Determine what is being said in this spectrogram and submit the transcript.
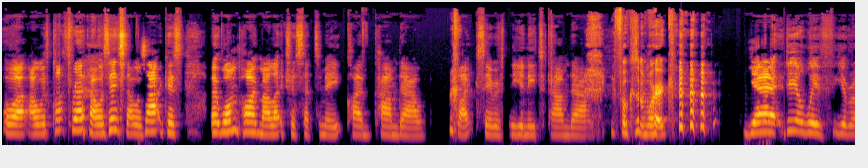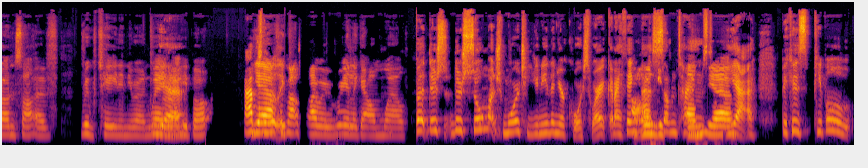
"Oh, I, I was class rep, I was this, I was that." Because at one point, my lecturer said to me, "Clem, calm down. Like seriously, you need to calm down. Focus on work." Yeah, deal with your own sort of routine in your own way, yeah. you? But Absolutely. Yeah, that's why we really get on well. But there's there's so much more to uni than your coursework, and I think that sometimes yeah. yeah, because people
